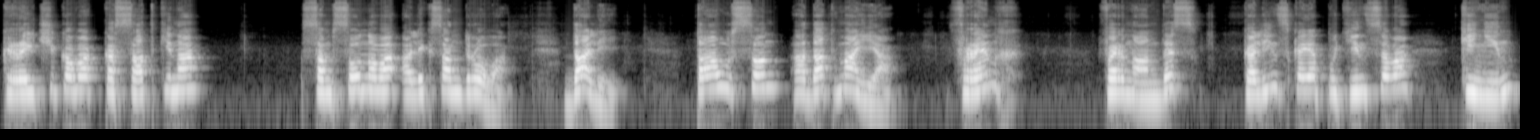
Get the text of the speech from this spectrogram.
Крейчикова, Касаткіна, Самсонова, Олександрова. Далі. Таусон, Адатмайя, Френх, Фернандес, Калінська, Путінцева, Кінін,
